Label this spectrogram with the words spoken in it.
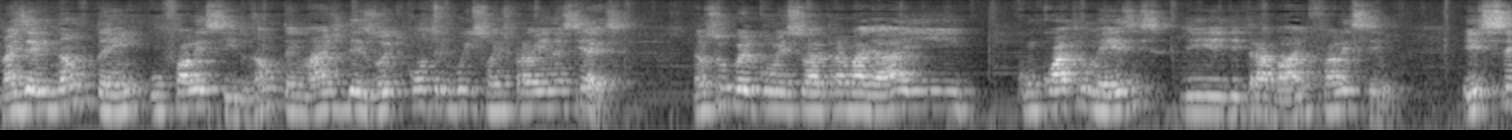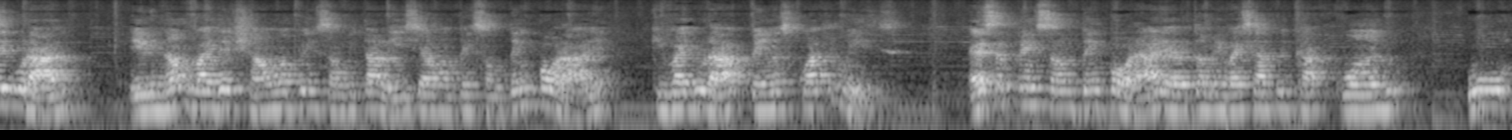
mas ele não tem o falecido, não tem mais de 18 contribuições para o INSS. Então, supor ele começou a trabalhar e com quatro meses de, de trabalho faleceu. Esse segurado, ele não vai deixar uma pensão vitalícia, é uma pensão temporária que vai durar apenas quatro meses. Essa pensão temporária ela também vai se aplicar quando o,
